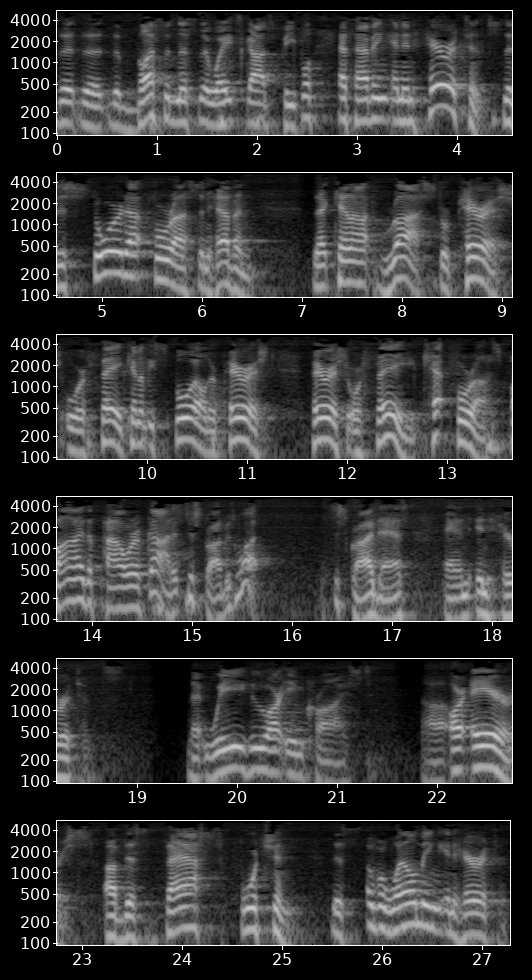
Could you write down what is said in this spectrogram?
the, the, the blessedness that awaits God's people as having an inheritance that is stored up for us in heaven that cannot rust or perish or fade, cannot be spoiled or perished, perish or fade, kept for us by the power of God. It's described as what? It's described as an inheritance. That we who are in Christ uh, are heirs of this vast fortune, this overwhelming inheritance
